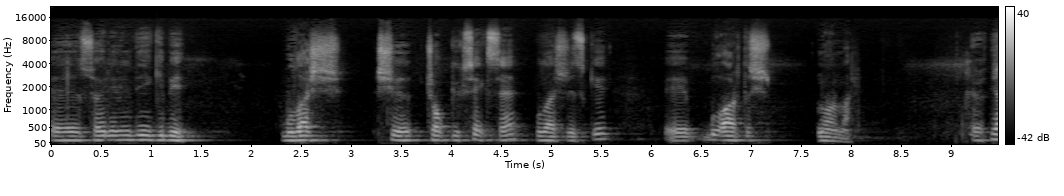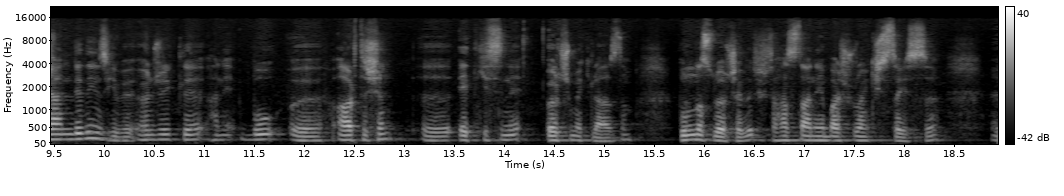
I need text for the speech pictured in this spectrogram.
e, söylenildiği gibi bulaşı çok yüksekse bulaş riski e, bu artış normal. Evet. Yani dediğiniz gibi öncelikle hani bu e, artışın e, etkisini ölçmek lazım. Bunu nasıl ölçebilir? İşte hastaneye başvuran kişi sayısı, e,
